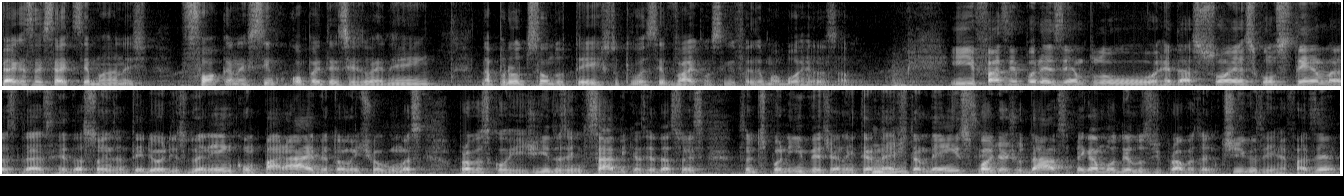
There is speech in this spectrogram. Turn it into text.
Pega essas sete semanas, foca nas cinco competências do Enem, na produção do texto, que você vai conseguir fazer uma boa redação. E fazer, por exemplo, redações com os temas das redações anteriores do Enem, comparar eventualmente com algumas provas corrigidas. A gente sabe que as redações são disponíveis já na internet uhum. também. Isso Sim. pode ajudar você pegar modelos de provas antigas e refazer?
